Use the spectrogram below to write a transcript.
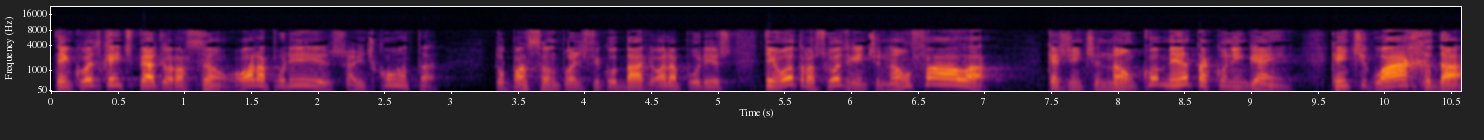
Tem coisas que a gente pede oração. Ora por isso, a gente conta. Estou passando por uma dificuldade, ora por isso. Tem outras coisas que a gente não fala, que a gente não comenta com ninguém que a gente guarda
